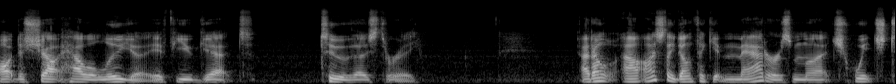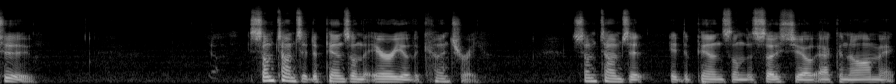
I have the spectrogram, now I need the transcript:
ought to shout hallelujah if you get two of those three. I don't. I honestly don't think it matters much which two. Sometimes it depends on the area of the country. Sometimes it, it depends on the socioeconomic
